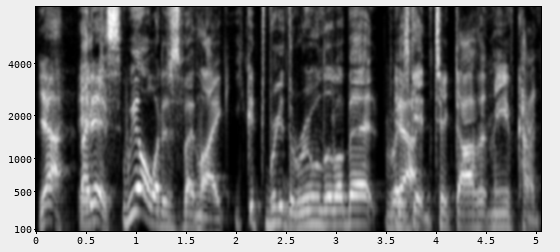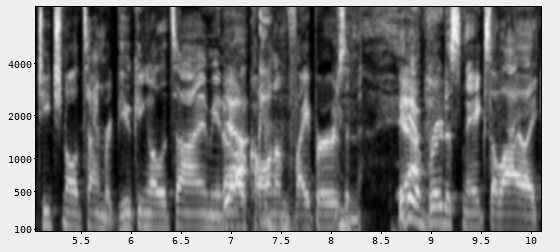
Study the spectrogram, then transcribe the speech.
Yeah, it like, is. We all would have just been like, you could read the room a little bit. Everybody's Yeah. getting ticked off at me, kind of teaching all the time, rebuking all the time. You know, Yeah. calling them vipers and you know, brood of snakes a lot. Like,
